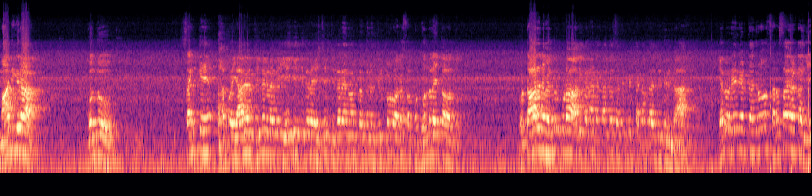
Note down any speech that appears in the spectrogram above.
ಮಾದಿಗರ ಒಂದು ಸಂಖ್ಯೆ ಅಥವಾ ಯಾವ್ಯಾವ ಜಿಲ್ಲೆಗಳಲ್ಲಿ ಹೇಗೆ ಹೇಗಿದ್ದಾರೆ ಎಷ್ಟೆಷ್ಟಿದ್ದಾರೆ ಅನ್ನುವಂಥದ್ದನ್ನು ತಿಳ್ಕೊಳ್ಳುವಾಗ ಸ್ವಲ್ಪ ಗೊಂದಲ ಇತ್ತು ಅವತ್ತು. ಒಟ್ಟಾರೆ ನಾವೆಲ್ಲರೂ ಕೂಡ ಆದಿ ಕರ್ನಾಟಕ ಅಂತ ಸರ್ಟಿಫಿಕೇಟ್ ತಗೊಂತ ಇದ್ದಿದ್ರಿಂದ ಕೆಲವ್ರು ಏನು ಹೇಳ್ತಾ ಇದ್ರು? ಸರಸಾಗಟ್ಟಾಗಿ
